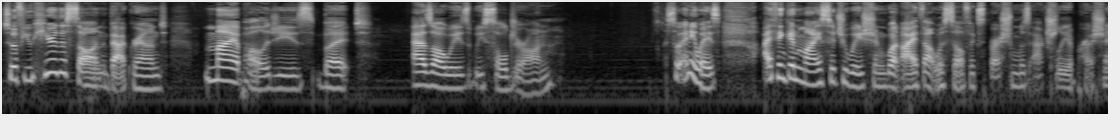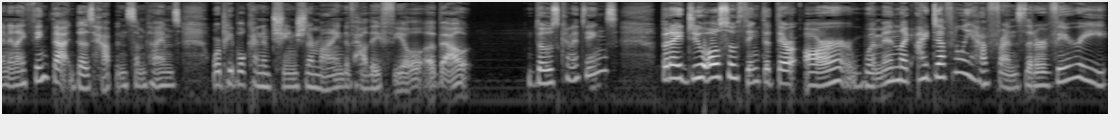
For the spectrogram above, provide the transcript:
So if you hear the saw in the background, my apologies, but as always, we soldier on. So, anyways, I think in my situation, what I thought was self expression was actually oppression. And I think that does happen sometimes where people kind of change their mind of how they feel about those kind of things. But I do also think that there are women, like I definitely have friends that are very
